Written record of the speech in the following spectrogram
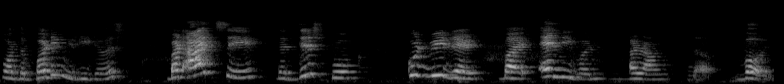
for the budding readers, but I'd say that this book could be read by anyone around the world.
